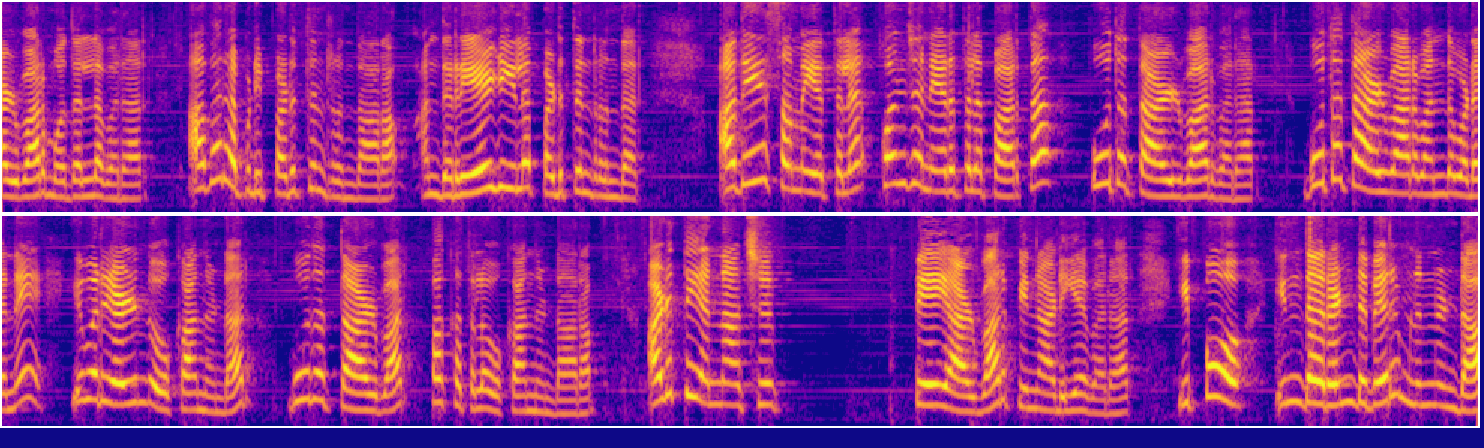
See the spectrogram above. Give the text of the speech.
ஆழ்வார் முதல்ல வரார். அவர் அப்படி படுத்துன்னு இருந்தாராம் அந்த ரேழியில படுத்துன்னு இருந்தார் அதே சமயத்துல கொஞ்ச நேரத்துல பார்த்தா பூதத்தாழ்வார் வரார். பூதத்தாழ்வார் வந்த உடனே இவர் எழுந்து உட்காந்துண்டார் பூதத்தாழ்வார் பக்கத்தில் உட்காந்துண்டாராம் அடுத்து என்னாச்சு? பேயாழ்வார் பின்னாடியே வரார். இப்போ இந்த ரெண்டு பேரும் நின்னுண்டா?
